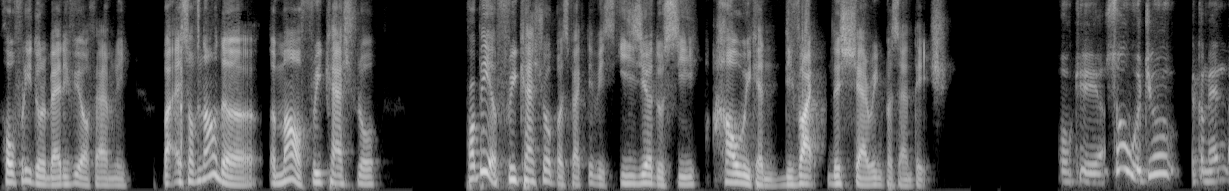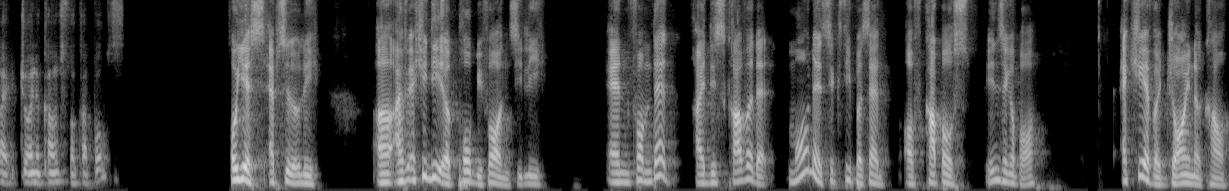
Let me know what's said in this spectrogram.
hopefully to the benefit of family. But as of now, the amount of free cash flow, probably a free cash flow perspective is easier to see how we can divide this sharing percentage. Okay, so would you recommend like joint accounts for couples? Oh yes, absolutely. Uh, I've actually did a poll before on Seedly, and from that I discovered that more than sixty percent of couples in Singapore actually have a joint account,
